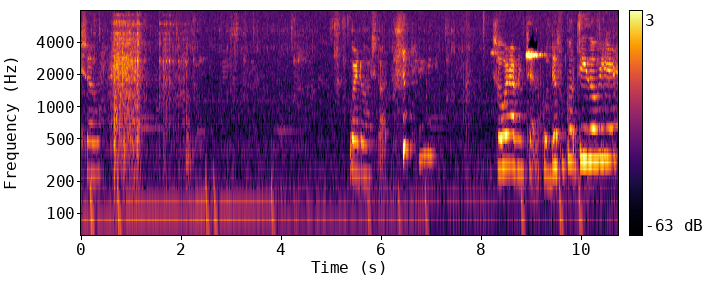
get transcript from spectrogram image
So where do I start? so we're having technical difficulties over here.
